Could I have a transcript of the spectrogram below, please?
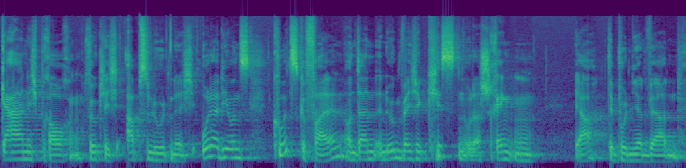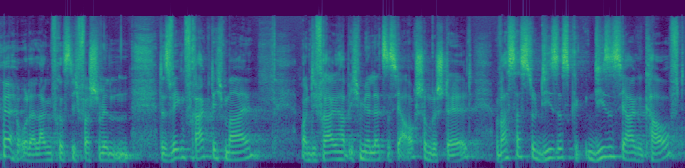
gar nicht brauchen. Wirklich absolut nicht. Oder die uns kurz gefallen und dann in irgendwelche Kisten oder Schränken ja, deponiert werden oder langfristig verschwinden. Deswegen frag dich mal, und die Frage habe ich mir letztes Jahr auch schon gestellt. Was hast du dieses, dieses Jahr gekauft,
